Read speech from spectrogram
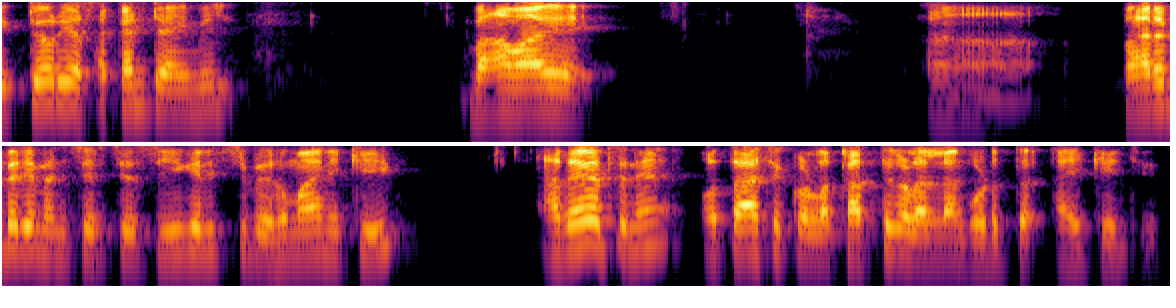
വിക്ടോറിയ സെക്കൻഡ് ടൈമിൽ ബാവായെ പാരമ്പര്യമനുസരിച്ച് സ്വീകരിച്ച് ബഹുമാനിക്കുകയും അദ്ദേഹത്തിന് ഒത്താശക്കുള്ള കത്തുകളെല്ലാം കൊടുത്ത് അയക്കുകയും ചെയ്തു.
